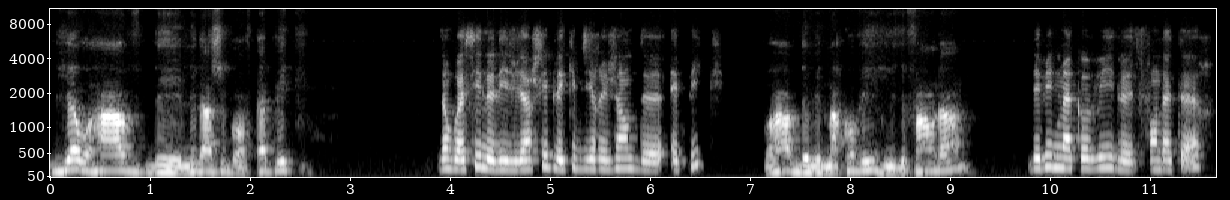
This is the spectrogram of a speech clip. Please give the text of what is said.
here we have the leadership of Epic. Donc, voici le leadership, l'équipe dirigeante de Epic. We have David McCovey, he's the founder. David McCovey, le fondateur.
